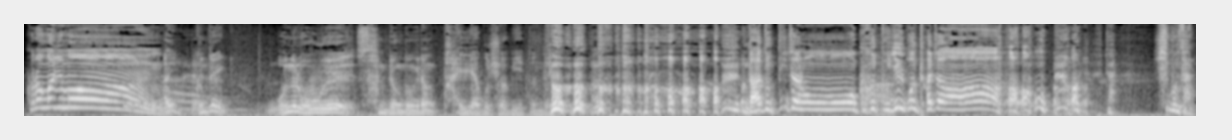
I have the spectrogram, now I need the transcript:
그런 거지 뭐. 아니, 근데 오늘 오후에 삼병동이랑 발야구 시합이 있던데. 나도 뛰잖아. 그것도 일본 타자. 어, 자 시분산.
